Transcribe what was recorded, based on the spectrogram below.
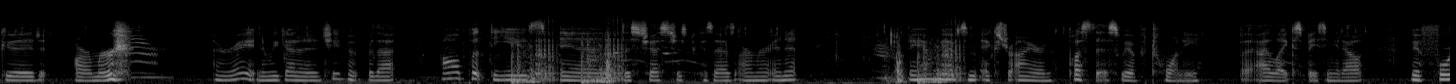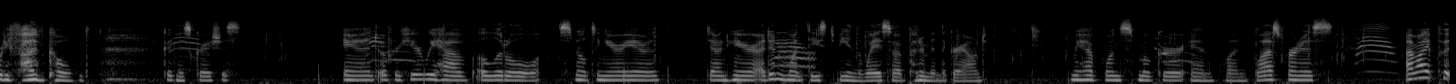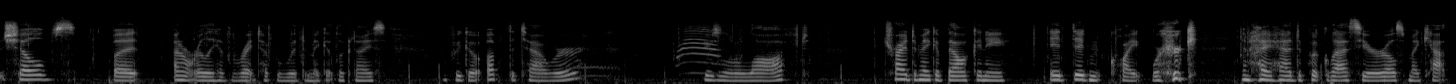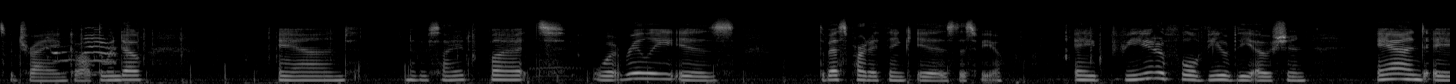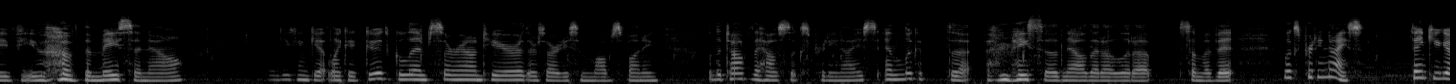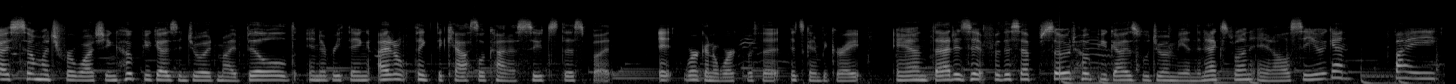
good armor. Alright, and we got an achievement for that. I'll put these in this chest just because it has armor in it. And we have some extra iron. Plus this, we have 20, but I like spacing it out. We have 45 gold. Goodness gracious. And over here we have a little smelting area down here. I didn't want these to be in the way, so I put them in the ground. We have one smoker and one blast furnace. I might put shelves, but I don't really have the right type of wood to make it look nice. If we go up the tower, Here's a little loft. Tried to make a balcony. It didn't quite work. And I had to put glass here or else my cats would try and go out the window. And another side. But what really is the best part I think is this view. A beautiful view of the ocean and a view of the mesa now. And you can get like a good glimpse around here. There's already some mob spawning. But the top of the house looks pretty nice. And look at the mesa now that I lit up some of it. Looks pretty nice. Thank you guys so much for watching. Hope you guys enjoyed my build and everything. I don't think the castle kind of suits this, but it we're going to work with it. It's going to be great. And that is it for this episode. Hope you guys will join me in the next one, and I'll see you again. Bye!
